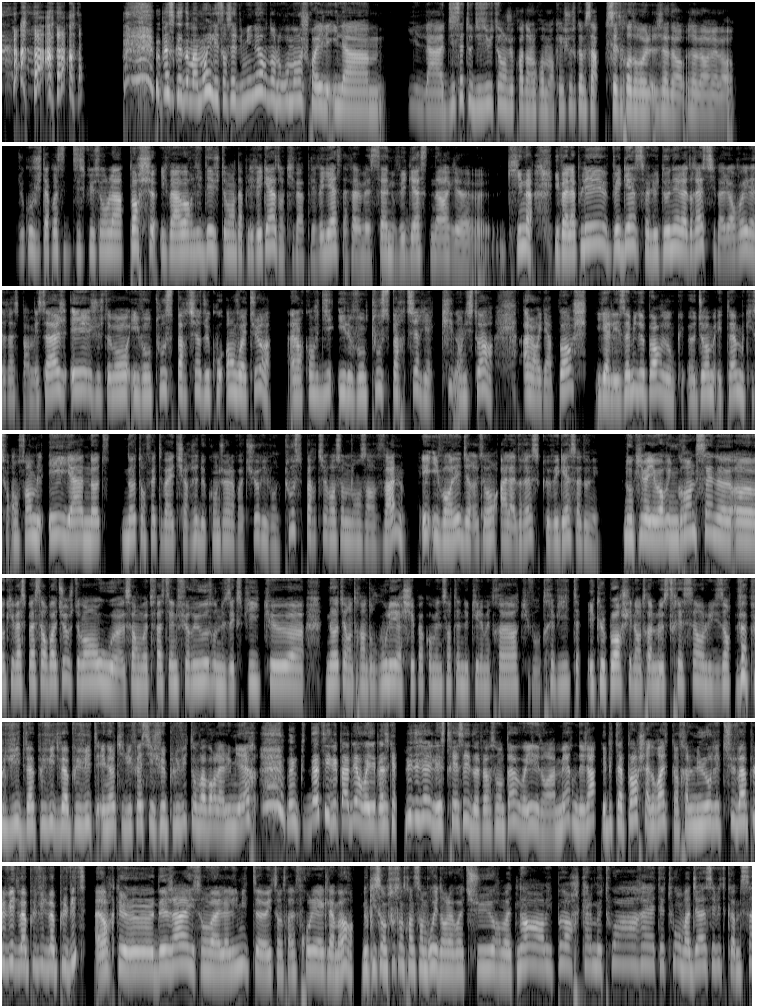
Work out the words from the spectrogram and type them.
Parce que normalement, il est censé être mineur dans le roman, je crois. Il, a il a 17 ou 18 ans, je crois, dans le roman, quelque chose comme ça. C'est trop drôle, j'adore, j'adore, j'adore. Du coup, juste après cette discussion-là, Porsche, il va avoir l'idée justement d'appeler Vegas. Donc, il va appeler Vegas, la fameuse scène où Vegas nargue euh, Kin. Il va l'appeler, Vegas va lui donner l'adresse, il va lui envoyer l'adresse par message. Et justement, ils vont tous partir du coup en voiture. Alors, quand je dis ils vont tous partir, il y a qui dans l'histoire? Alors, il y a Porsche, il y a les amis de Porsche, donc euh, John et Tom qui sont ensemble. Et il y a Note. Note, en fait, va être chargé de conduire la voiture. Ils vont tous partir ensemble dans un van. Et ils vont aller directement à l'adresse que Vegas a donnée. Donc il va y avoir une grande scène euh, qui va se passer en voiture justement où euh, c'est en mode Fast and Furious. On nous explique que euh, Note est en train de rouler à je sais pas combien de centaines de kilomètres heure, qui vont très vite, et que Porsche il est en train de le stresser en lui disant va plus vite, va plus vite, va plus vite. Et Note il lui fait si je vais plus vite on va voir la lumière. Donc Note il est pas bien, vous voyez, parce que lui déjà il est stressé, il doit faire son tas, vous voyez, il est dans la merde déjà. Et puis t'as Porsche à droite qui est en train de lui hurler dessus va plus vite, va plus vite, va plus vite. Alors que déjà ils sont à la limite, ils sont en train de frôler avec la mort. Donc ils sont tous en train de s'embrouiller dans la voiture en mode non mais Porsche calme-toi, arrête et tout, on va déjà assez vite comme ça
